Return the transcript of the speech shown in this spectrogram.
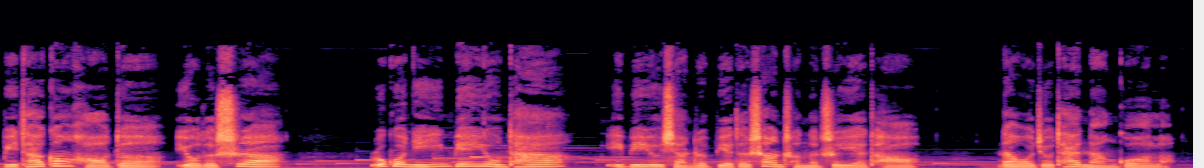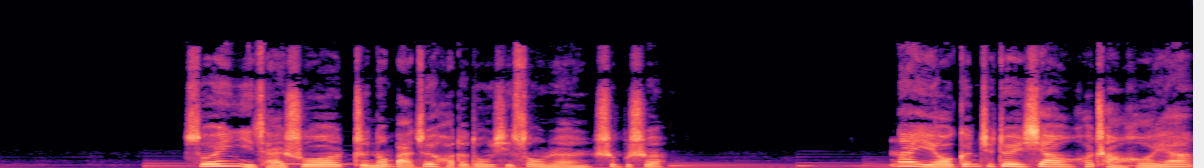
比它更好的有的是啊。如果您一边用它，一边又想着别的上乘的枝叶桃，那我就太难过了。所以你才说只能把最好的东西送人，是不是？那也要根据对象和场合呀。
